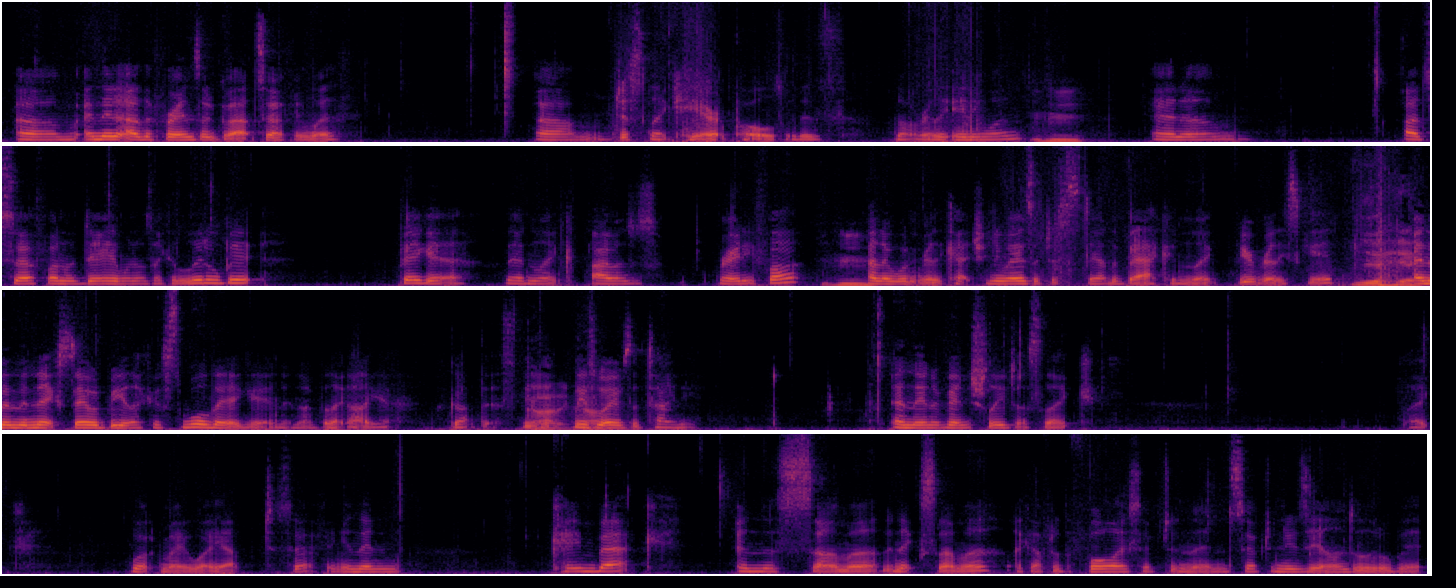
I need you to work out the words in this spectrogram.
um, and then other friends I'd go out surfing with, um, just like here at Poles, where there's not really anyone, Mhm. and um, I'd surf on a day when it was like a little bit bigger than like I was ready for, Mhm. and I wouldn't really catch any waves. I'd just stay at the back and like be really scared. Yeah, yeah. And then the next day would be like a small day again, and I'd be like, oh yeah, I got this. These, Got it, these got it. waves are tiny. And then eventually just like, like, worked my way up to surfing, and then came back in the summer, the next summer, like after the fall, I surfed and then surfed in New Zealand a little bit.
